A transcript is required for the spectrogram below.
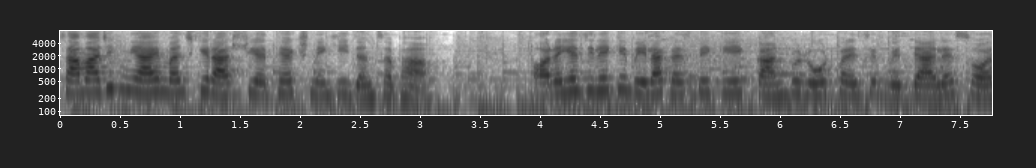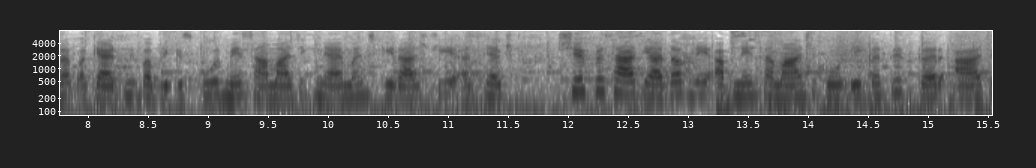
सामाजिक न्याय मंच के राष्ट्रीय अध्यक्ष ने की जनसभा। औरैया ज़िले के बेला कस्बे के कानपुर रोड पर स्थित विद्यालय सौरभ एकेडमी पब्लिक स्कूल में सामाजिक न्याय मंच के राष्ट्रीय अध्यक्ष शिव प्रसाद यादव ने अपने समाज को एकत्रित कर आज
